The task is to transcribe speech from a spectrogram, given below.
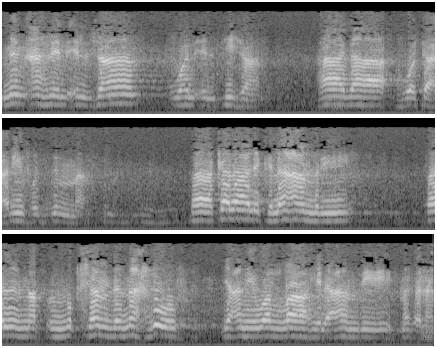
من أهل الإلزام والالتزام. هذا هو تعريف الذمة. فكذلك لعمري فالمقسم بمحذوف يعني والله لعمري مثلا.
